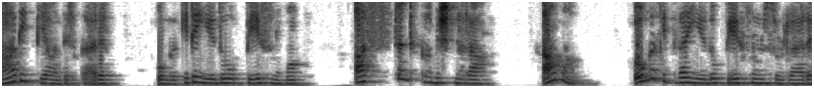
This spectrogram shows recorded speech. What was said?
ஆதித்யா வந்திருக்காரு. உங்ககிட்ட ஏதோ பேசணுமா? அசிஸ்டன்ட் கமிஷனரா ஆமா உங்ககிட்ட தான் ஏதோ பேசணும்னு சொல்றாரு.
